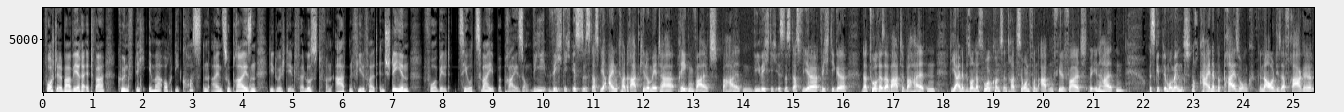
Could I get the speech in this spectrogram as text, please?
Vorstellbar wäre etwa, künftig immer auch die Kosten einzupreisen, die durch den Verlust von Artenvielfalt entstehen, Vorbild CO2-Bepreisung. Wie wichtig ist es, dass wir ein Quadratkilometer Regenwald behalten? Wie wichtig ist es, dass wir wichtige Naturreservate behalten, die eine besonders hohe Konzentration von Artenvielfalt beinhalten? Es gibt im Moment noch keine Bepreisung genau dieser Frage.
